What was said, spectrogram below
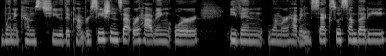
when it comes to the conversations that we're having, or even when we're having sex with somebody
